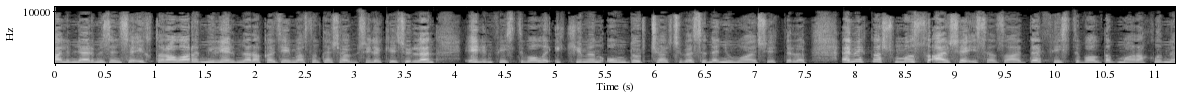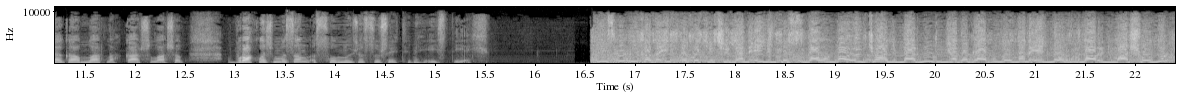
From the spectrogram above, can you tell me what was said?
alimlərimizin isə ixtiraları Milli Elmlər Akademiyasının təşəbbüsü ilə keçirilən Elm Festivalı 2014 çərçivəsində nümayiş etdirilib. Əməkdaşımız Ayşə İsəzadə festivalda maraqlı məqamlarla qarşılaşıb. Buraxılışımızın sonuncu sujetini izləyək. Respublikada ilk dəfə keçirilən elm festivalında ölkə alimlərinin dünyada qəbul olunan elmi uğurları nümayiş olunur.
